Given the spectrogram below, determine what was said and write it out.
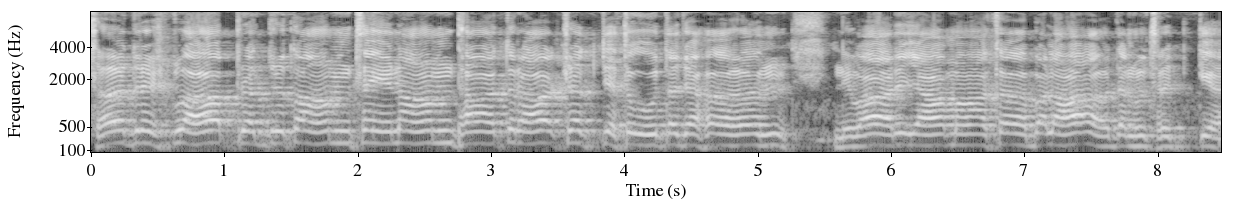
सदृष्ट्वा प्रद्रुताम सेनाम धातराष्ट्रसूतज निवारयामास बलादनुसृत्य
